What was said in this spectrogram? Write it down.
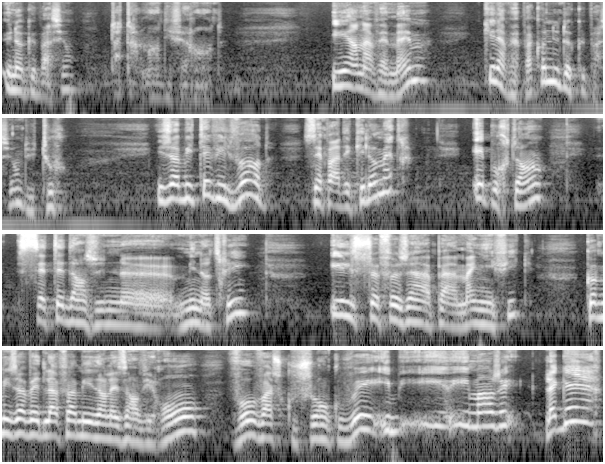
une occupation totalement différente. Il y en avait même qui n'avaient pas connu d'occupation du tout. Ils habitaient Villevorde, ce n'est pas des kilomètres. Et pourtant, c'était dans une euh, minoterie. Ils se faisaient un pain magnifique. Comme ils avaient de la famille dans les environs, vos vaches, cochons, couvées, ils, mangeaient. La guerre,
